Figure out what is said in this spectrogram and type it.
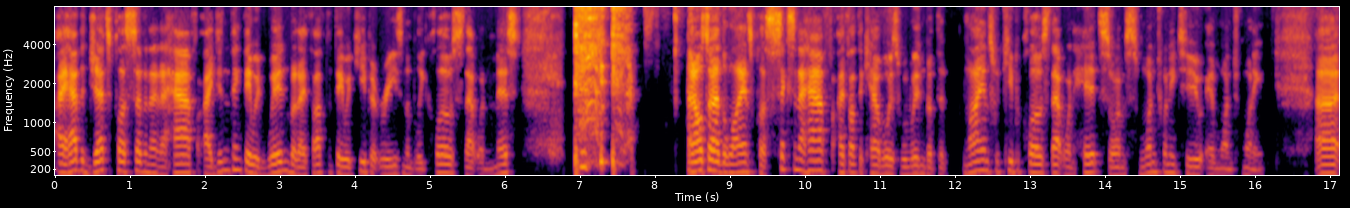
I had the Jets plus seven and a half. I didn't think they would win, but I thought that they would keep it reasonably close. That one missed. I also had the Lions plus six and a half. I thought the Cowboys would win, but the Lions would keep it close. That one hit. So I'm 122 and 120. Uh,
